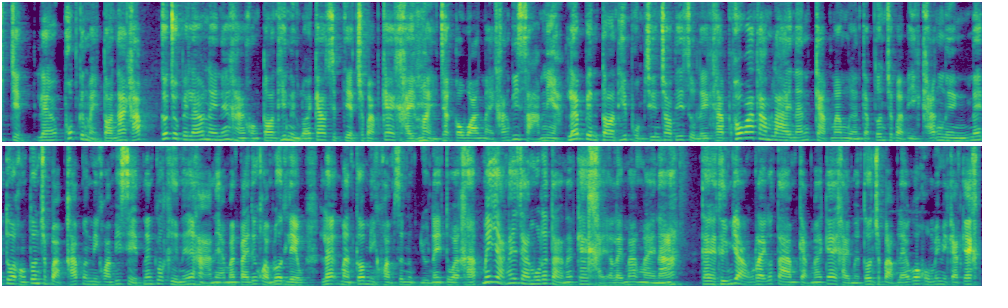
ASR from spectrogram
197 แล้วพบกันใหม่ตอนหน้าครับ ก็จบไปแล้วในเนื้อหาของตอนที่ 197 ฉบับแก้ไขใหม่จักรวาลใหม่ครั้งที่ 3 เนี่ย และเป็นตอนที่ผมชื่นชอบที่สุดเลยครับ เพราะว่าไทม์ไลน์นั้นกลับมาเหมือนกับต้นฉบับอีกครั้งหนึ่ง ในตัวของต้นฉบับครับ มันมีความพิเศษนั่นก็คือเนื้อหาเนี่ยมันไปด้วยความรวดเร็ว และมันก็มีความสนุกอยู่ในตัวครับ ไม่อยากให้อาจารย์มูรตานั้นแก้ไขอะไรมากมายนะ แต่ถึงอย่างไรก็ตามกลับมาแก้ไขเหมือนต้นฉบับแล้วก็คงไม่มีการแก้ไข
